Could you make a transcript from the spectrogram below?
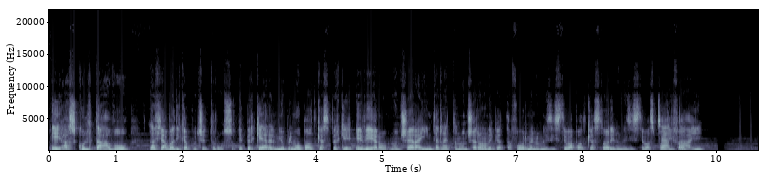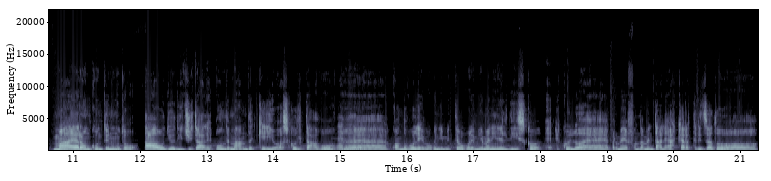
e ascoltavo la fiaba di Cappuccetto Rosso. E perché era il mio primo podcast? Perché è vero, non c'era internet, non c'erano le piattaforme, non esisteva Podcast Story, non esisteva Spotify, ma era un contenuto audio digitale on demand che io ascoltavo eh, quando volevo, quindi mettevo con le mie mani nel disco e quello è per me è fondamentale, ha caratterizzato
